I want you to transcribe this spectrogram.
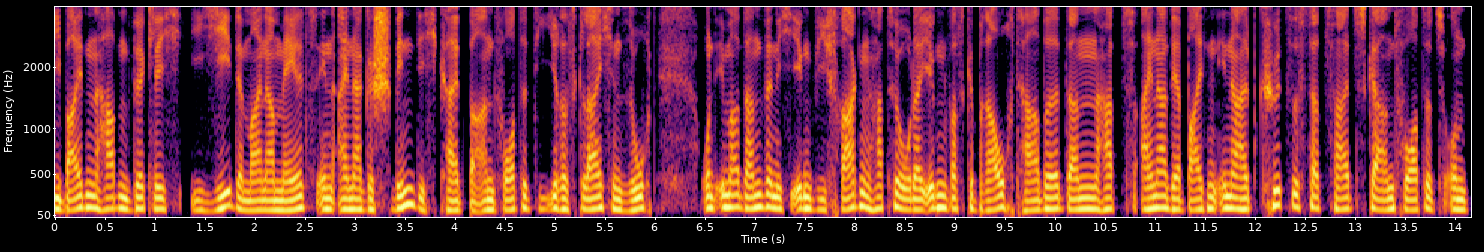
Die beiden haben wirklich jede meiner Mails in einer Geschwindigkeit beantwortet, die ihresgleichen sucht. Und immer dann, wenn ich irgendwie Fragen hatte oder irgendwas gebraucht habe, dann hat einer der beiden innerhalb kürzester Zeit geantwortet und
